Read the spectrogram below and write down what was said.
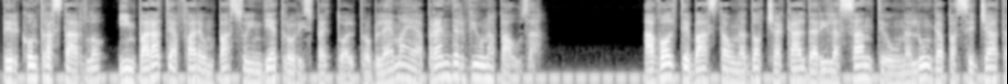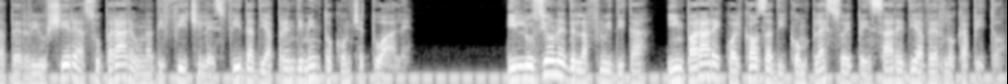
Per contrastarlo, imparate a fare un passo indietro rispetto al problema e a prendervi una pausa. A volte basta una doccia calda rilassante o una lunga passeggiata per riuscire a superare una difficile sfida di apprendimento concettuale. Illusione della fluidità, imparare qualcosa di complesso e pensare di averlo capito.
